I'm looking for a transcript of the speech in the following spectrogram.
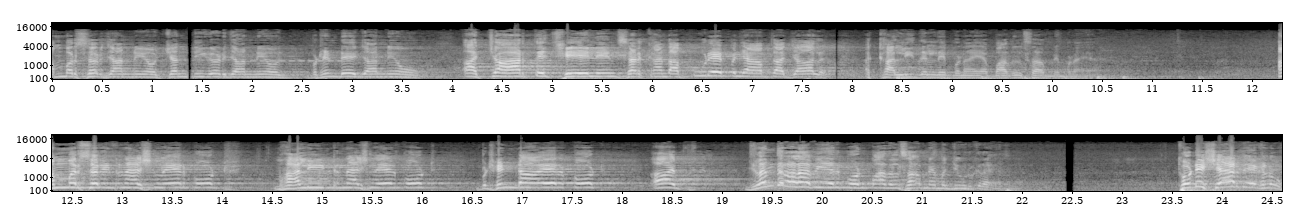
ਅੰਮ੍ਰਿਤਸਰ ਜਾਂਦੇ ਹੋ, ਚੰਡੀਗੜ੍ਹ ਜਾਂਦੇ ਹੋ, ਬਠਿੰਡੇ ਜਾਂਦੇ ਹੋ, ਆ ਚਾਰ ਤੇ ਛੇ ਲੇਨ ਸੜਕਾਂ ਦਾ, ਪੂਰੇ ਪੰਜਾਬ ਦਾ ਜਾਲ ਅਕਾਲੀ ਦਲ ਨੇ ਬਣਾਇਆ, ਬਾਦਲ ਸਾਹਿਬ ਨੇ ਬਣਾਇਆ। Amritsar international airport Mohali international airport Bathinda airport ਆ ਜਲੰਧਰ ਵਾਲਾ ਵੀ 에ਅਰਪੋਰਟ ਬਾਦਲ ਸਾਹਿਬ ਨੇ ਮਨਜ਼ੂਰ ਕਰਾਇਆ। ਤੁਹਾਡੇ ਸ਼ਹਿਰ ਦੇਖ ਲਓ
